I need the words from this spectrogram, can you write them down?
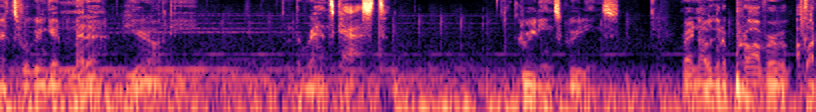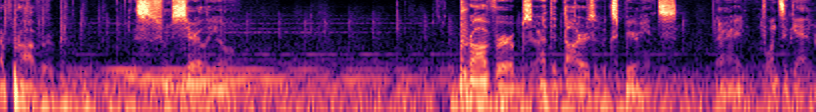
Right, so we're gonna get meta here on the on the Rants cast. Greetings, greetings. Right now we got a proverb about a proverb. This is from Sierra Leone. Proverbs are the daughters of experience. Alright, once again.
